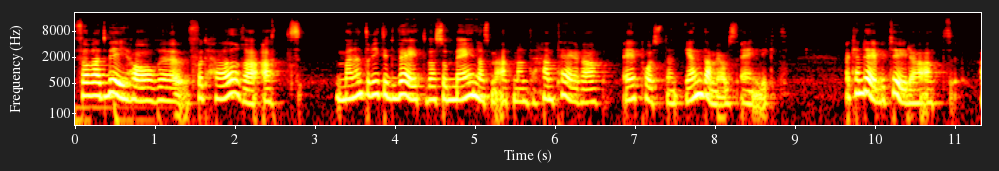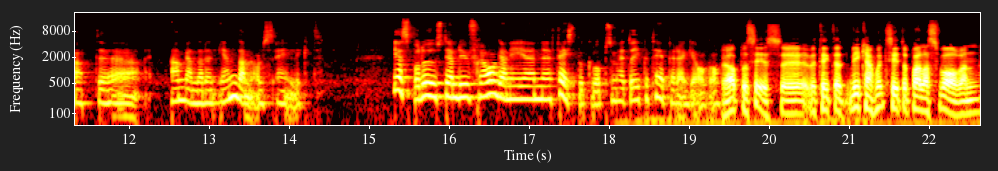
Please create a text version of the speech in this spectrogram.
För att vi har eh, fått höra att man inte riktigt vet vad som menas med att man hanterar e-posten ändamålsenligt. Vad kan det betyda att, att eh, använda den ändamålsenligt? Jesper, du ställde ju frågan i en eh, Facebookgrupp som heter IKT-pedagoger. Ja precis. Eh, vi tänkte att vi kanske inte sitter på alla svaren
